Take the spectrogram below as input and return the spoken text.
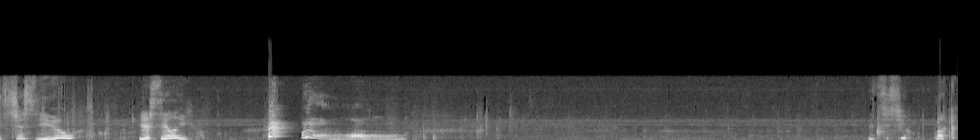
It's just you. You're silly. It's just you. Look.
